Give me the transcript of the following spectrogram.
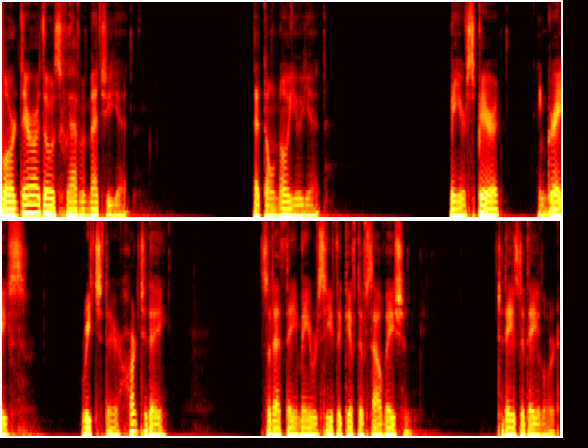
Lord, there are those who haven't met you yet, that don't know you yet. May your spirit and grace reach their heart today so that they may receive the gift of salvation. Today is the day, Lord.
